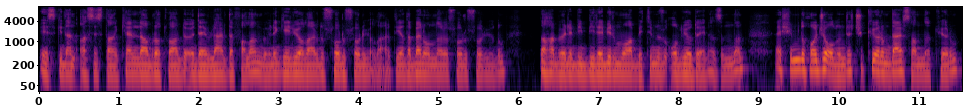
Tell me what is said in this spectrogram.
Eskiden asistanken laboratuvarda ödevlerde falan böyle geliyorlardı soru soruyorlardı ya da ben onlara soru soruyordum. Daha böyle bir birebir muhabbetimiz oluyordu en azından. E şimdi hoca olunca çıkıyorum ders anlatıyorum.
